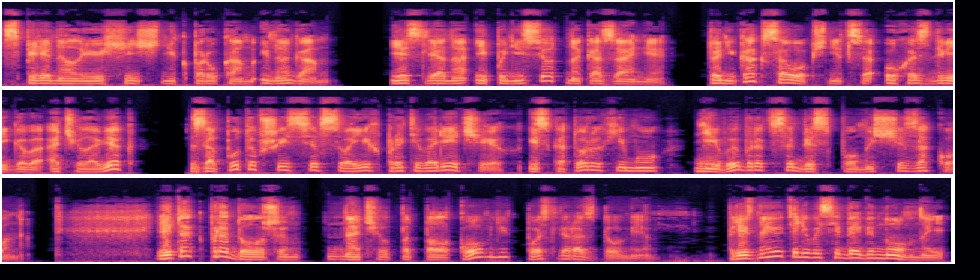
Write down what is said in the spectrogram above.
спеленал ее хищник по рукам и ногам. Если она и понесет наказание, то не как сообщница Ухоздвигова, а человек, запутавшийся в своих противоречиях, из которых ему не выбраться без помощи закона. «Итак, продолжим», — начал подполковник после раздумья. «Признаете ли вы себя виновной,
